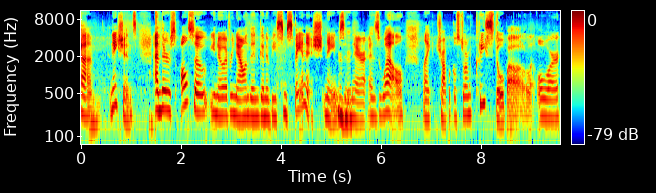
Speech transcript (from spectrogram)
um, nations. And there's also, you know, every now and then going to be some Spanish names in Mhm. there as well, like Tropical Storm Cristobal or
